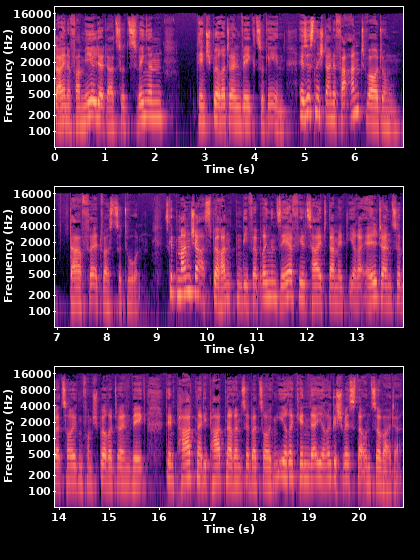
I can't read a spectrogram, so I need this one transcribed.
deine Familie dazu zwingen, den spirituellen Weg zu gehen. Es ist nicht deine Verantwortung, dafür etwas zu tun. Es gibt manche Aspiranten, die verbringen sehr viel Zeit damit, ihre Eltern zu überzeugen vom spirituellen Weg, den Partner, die Partnerin zu überzeugen, ihre Kinder, ihre Geschwister und so weiter.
